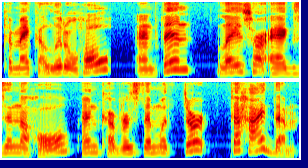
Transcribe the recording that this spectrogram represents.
to make a little hole, and then lays her eggs in the hole and covers them with dirt to hide them.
